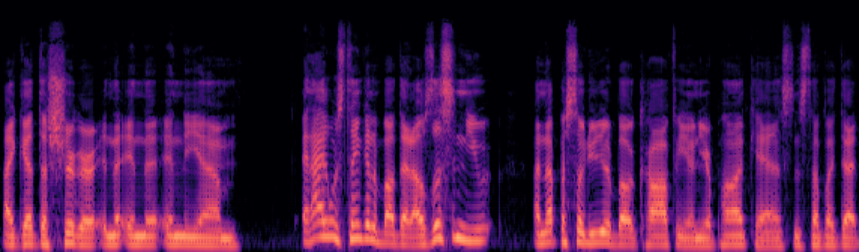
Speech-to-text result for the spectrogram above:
I get the sugar in the in the in the um. And I was thinking about that. I was listening to you an episode you did about coffee on your podcast and stuff like that.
